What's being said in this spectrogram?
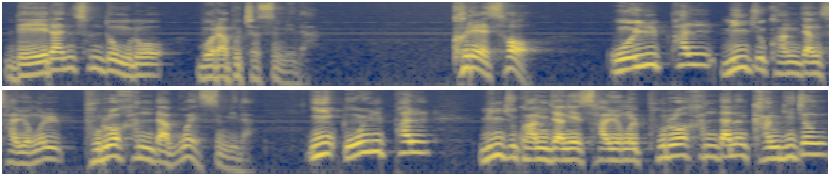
내란 선동으로 몰아붙였습니다. 그래서 5.18 민주광장 사용을 불허한다고 했습니다. 이 5.18 민주광장의 사용을 불허한다는 강기정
